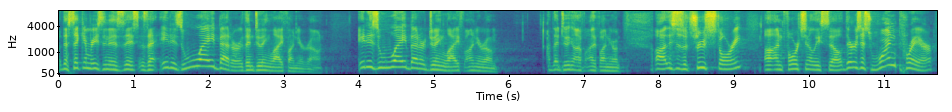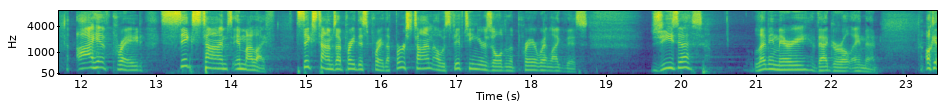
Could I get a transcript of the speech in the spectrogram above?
The second reason is this is that it is way better than doing life on your own. It is way better doing life on your own than doing life on your own. Uh, this is a true story, uh, unfortunately so. There is this one prayer I have prayed six times in my life. Six times I prayed this prayer. The first time I was 15 years old, and the prayer went like this Jesus, let me marry that girl, amen. Okay,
